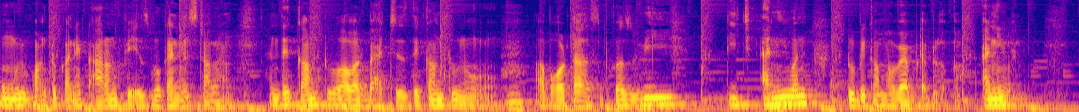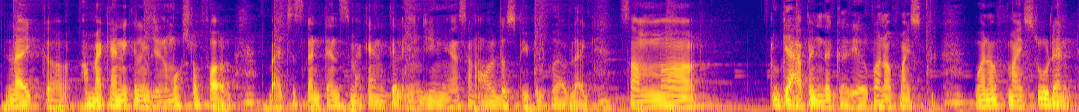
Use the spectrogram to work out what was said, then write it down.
whom we want to connect are on facebook and instagram. And they come to our batches they come to know about us because we teach anyone to become a web developer anyone. Like uh, a mechanical engineer. Most of our batches contains mechanical engineers and all those people who have like some uh, gap in the career. One of my one of my student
